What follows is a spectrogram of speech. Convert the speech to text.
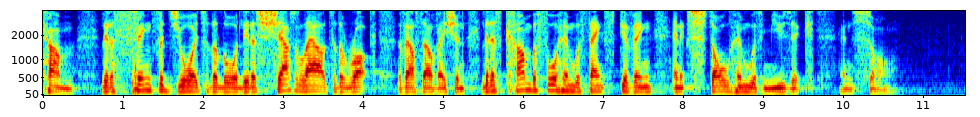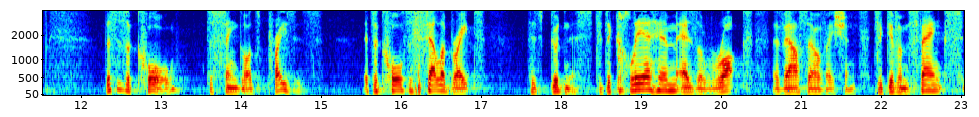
Come, let us sing for joy to the Lord. Let us shout aloud to the rock of our salvation. Let us come before him with thanksgiving and extol him with music and song. This is a call to sing God's praises. It's a call to celebrate his goodness, to declare him as the rock of our salvation, to give him thanks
